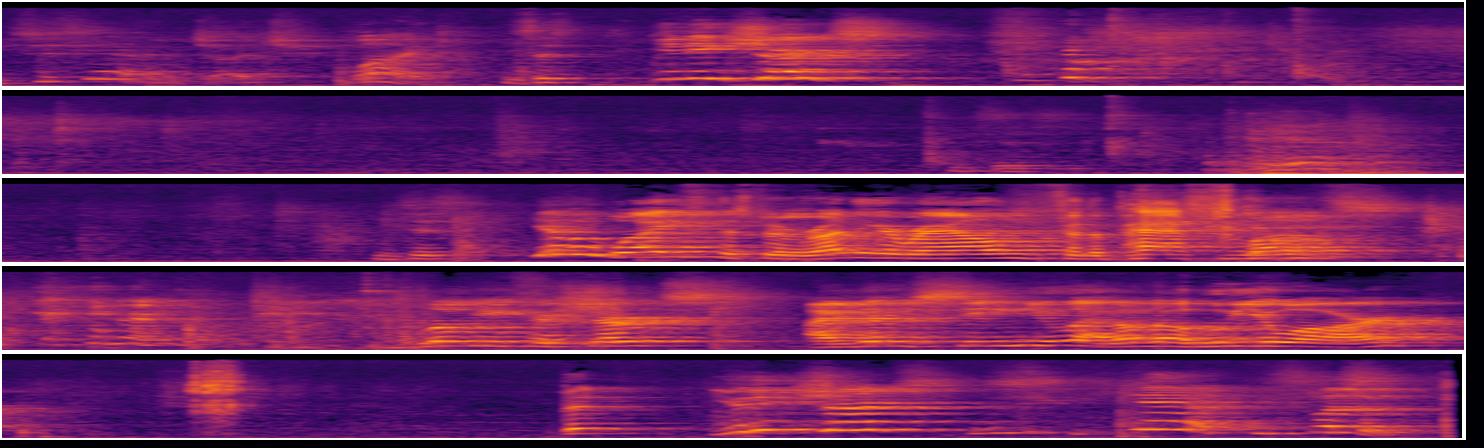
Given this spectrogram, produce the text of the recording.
He says, yeah, I'm a judge. Why? He says, you need shirts. He says. He says, You have a wife that's been running around for the past months looking for shirts. I've never seen you. I don't know who you are. But you need shirts? He says, yeah. He says, Listen,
